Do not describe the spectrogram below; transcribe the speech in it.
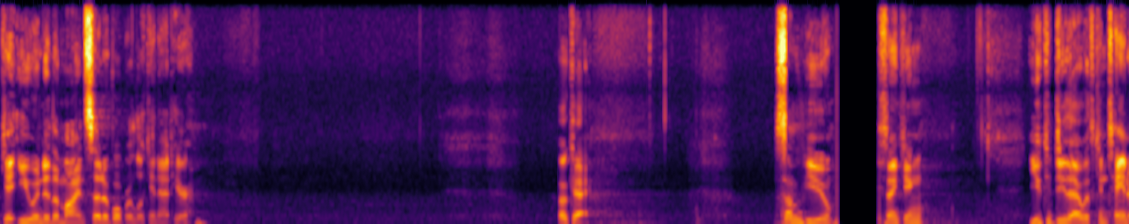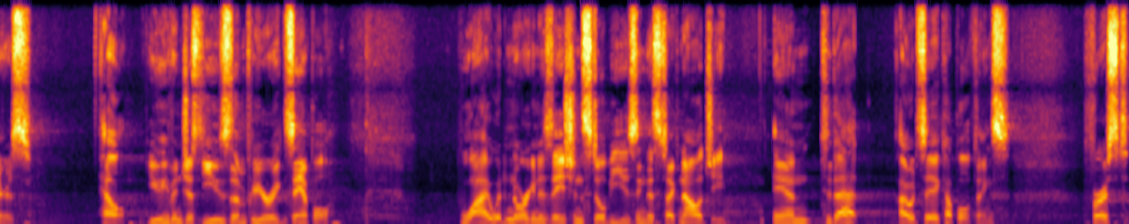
get you into the mindset of what we're looking at here. Okay. Some of you are thinking, you could do that with containers. Hell, you even just use them for your example. Why would an organization still be using this technology? And to that, I would say a couple of things. First,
